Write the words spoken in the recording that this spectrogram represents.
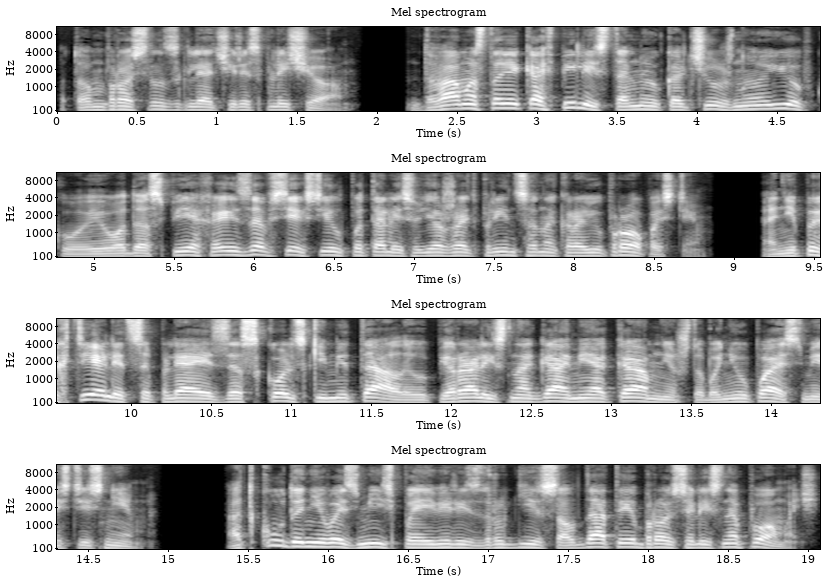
Потом бросил взгляд через плечо. Два мостовика впились стальную кольчужную юбку его доспеха изо всех сил пытались удержать принца на краю пропасти. Они пыхтели, цепляясь за скользкий металл и упирались ногами о камни, чтобы не упасть вместе с ним. Откуда ни возьмись, появились другие солдаты и бросились на помощь.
